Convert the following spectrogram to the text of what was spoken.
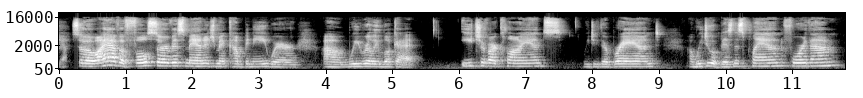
Yeah. So I have a full service management company where um, we really look at each of our clients we do their brand, um, we do a business plan for them.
